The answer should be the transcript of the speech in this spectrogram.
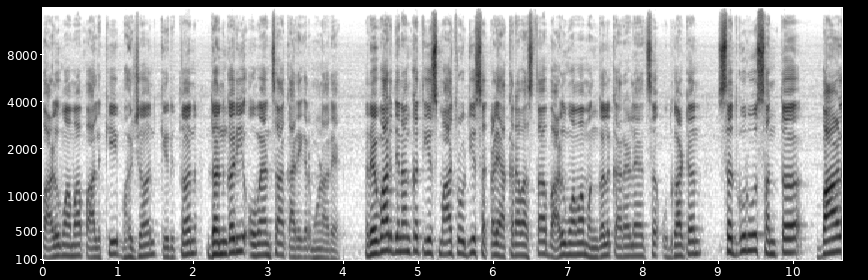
बाळूमामा पालखी भजन कीर्तन धनगरी ओव्यांचा कार्यक्रम होणार आहे. रविवार दिनांक तीस मार्च रोजी सकाळी अकरा वाजता बाळूमामा मंगल कार्यालयाचं उद्घाटन सद्गुरू संत बाळ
